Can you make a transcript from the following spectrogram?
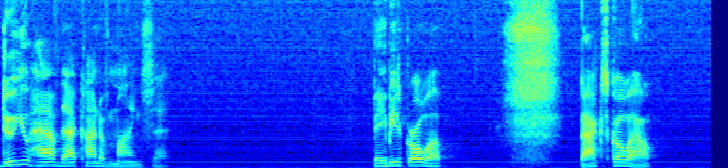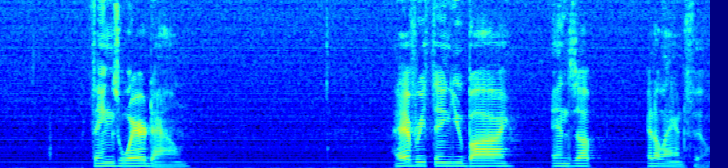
Do you have that kind of mindset? Babies grow up, backs go out, things wear down. Everything you buy ends up in a landfill.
